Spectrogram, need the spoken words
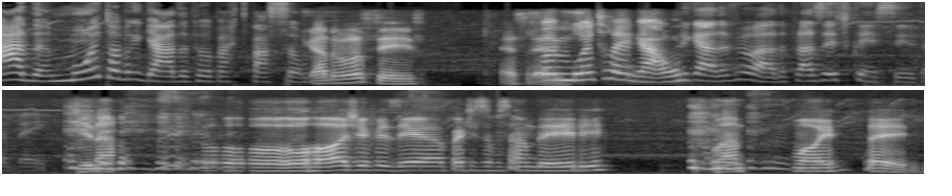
Ada, muito obrigada pela participação. Obrigado a vocês. É sério. Foi muito legal. Obrigada, viu, Ada? Prazer te conhecer também. E na... o, o Roger fizer a participação dele Manda um oi pra ele.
